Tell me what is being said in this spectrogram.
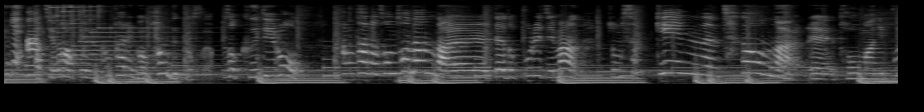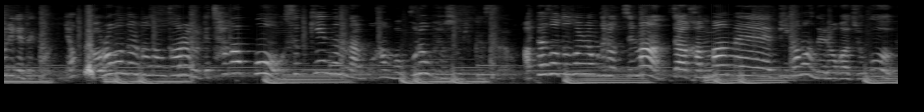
그게 아 아, 제가 갖고 있는 상탈인 걸 확 느꼈어요. 그래서 그 뒤로 상탈은 선선한 날 때도 뿌리지만 좀 습기 있는 차가운 날에 더 많이 뿌리게 됐거든요. 여러분들도 상탈을 그렇게 차갑고 습기 있는 날 꼭 한번 뿌려보셨으면 좋겠어요. 앞에서도 설명드렸지만 진짜 간밤에 비가 막 내려가지고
